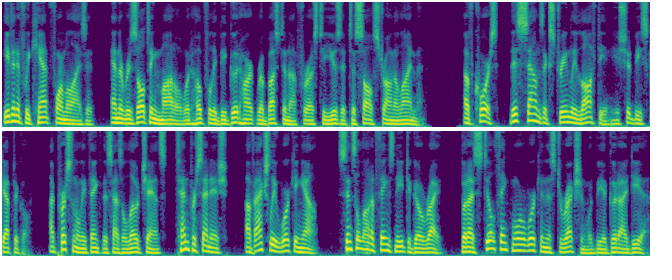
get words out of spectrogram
even if we can't formalize it, and the resulting model would hopefully be Goodhart robust enough for us to use it to solve strong alignment. Of course, this sounds extremely lofty and you should be skeptical. I personally think this has a low chance, 10% ish, of actually working out, since a lot of things need to go right, but I still think more work in this direction would be a good idea.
